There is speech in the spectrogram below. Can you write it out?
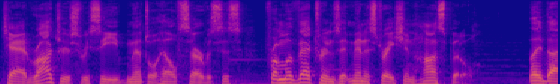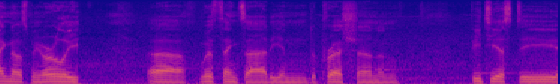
Chad Rogers received mental health services from a Veterans Administration hospital. They diagnosed me early uh, with anxiety and depression and PTSD.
